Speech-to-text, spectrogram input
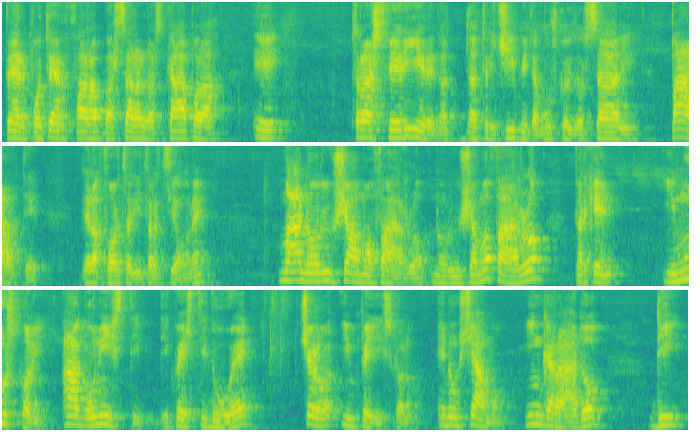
per poter far abbassare la scapola e trasferire da, da tricipite a muscoli dorsali parte della forza di trazione, ma non riusciamo a farlo, non riusciamo a farlo perché i muscoli agonisti di questi due ce lo impediscono e non siamo in grado di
